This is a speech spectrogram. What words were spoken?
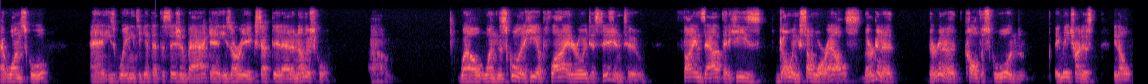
at one school, and he's waiting to get that decision back, and he's already accepted at another school. Um, well, when the school that he applied early decision to finds out that he's going somewhere else, they're gonna they're gonna call the school and they may try to you know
